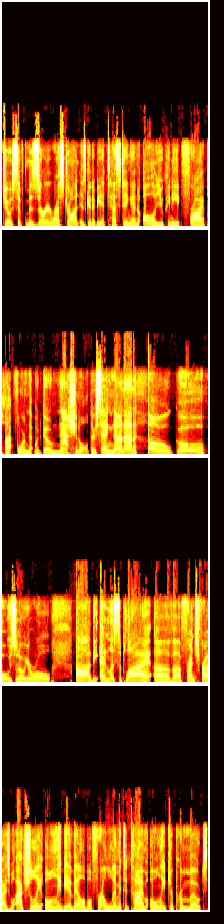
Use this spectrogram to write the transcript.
Joseph, Missouri restaurant is going to be a testing an all-you-can-eat fry platform that would go national. They're saying, no, no, no, go slow your roll. Uh, the endless supply of uh, French fries will actually only be available for a limited time, only to promote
